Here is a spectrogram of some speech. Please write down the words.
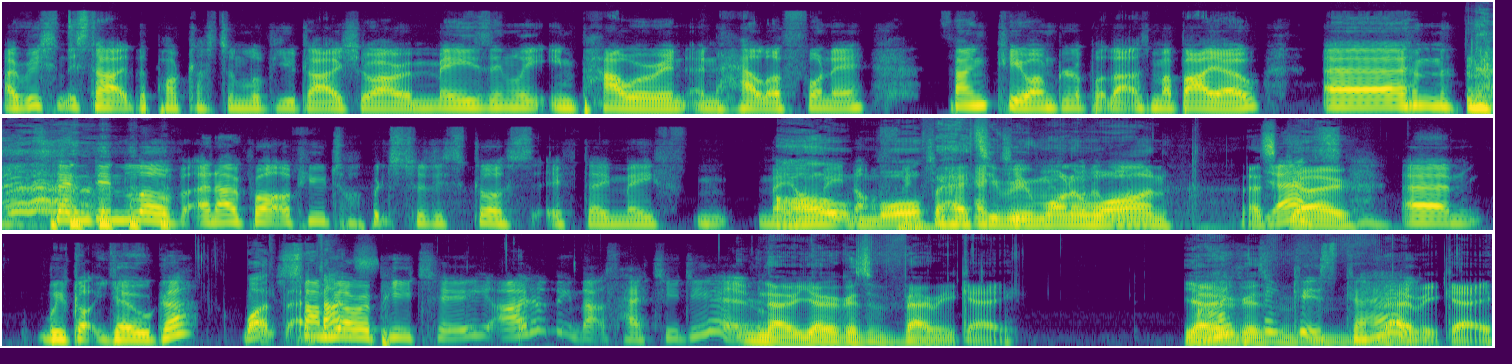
I recently started the podcast and love you guys. You are amazingly empowering and hella funny. Thank you. I'm going to put that as my bio. Um, sending love, and I've brought a few topics to discuss if they may, f- may or may Oh, not. more for in Hetty Room 101. Let's Yes. go. Um, we've got yoga. What? Sam, you're a that's- PT. I don't think that's Hetty, do you? No, yoga's very gay. I Yoga's think it's gay. very gay.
